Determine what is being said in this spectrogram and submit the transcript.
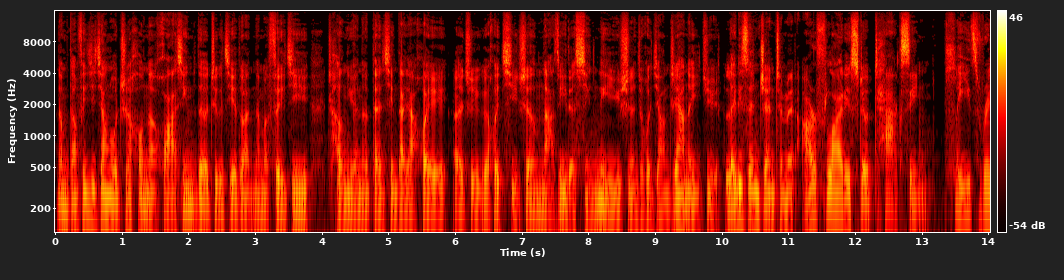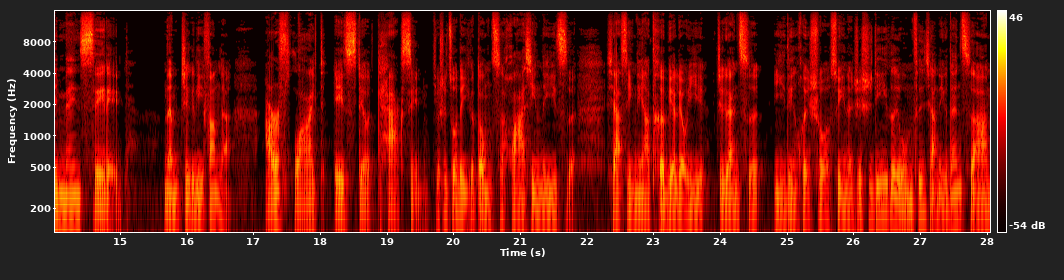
那么当飞机降落之后呢，滑行的这个阶段，那么飞机成员呢担心大家会呃这个会起身拿自己的行李，于是呢就会讲这样的一句：Ladies and gentlemen, our flight is still taxiing. Please remain seated. 那么这个地方的。Our flight is still taxiing，就是做的一个动词，滑行的意思。下次一定要特别留意这个单词，一定会说。所以呢，这是第一个我们分享的一个单词啊。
